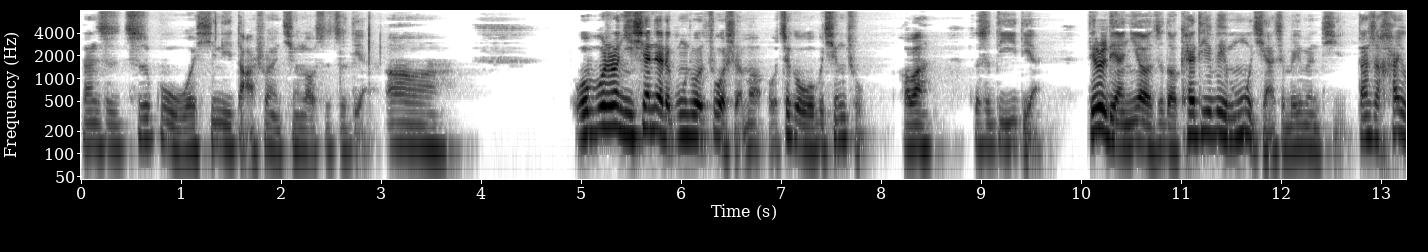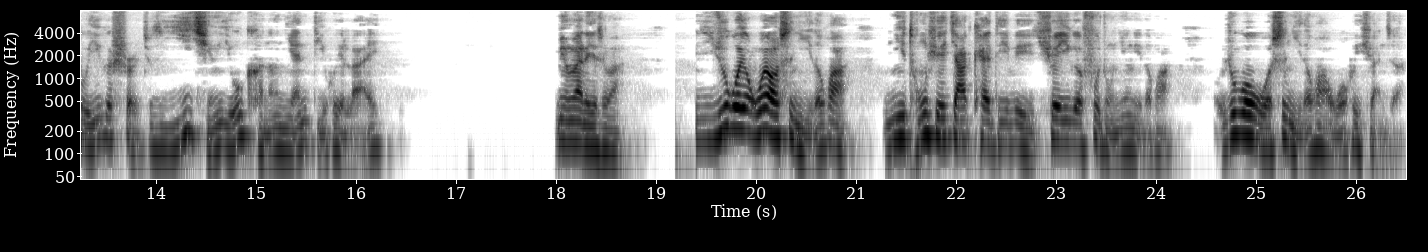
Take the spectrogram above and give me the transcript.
但是只顾我心里打算，请老师指点啊。我不知道你现在的工作做什么，我这个我不清楚，好吧？这是第一点。第二点，你要知道，KTV 目前是没问题，但是还有一个事儿，就是疫情有可能年底会来，明白的意思吧？如果要我要是你的话，你同学家 KTV 缺一个副总经理的话，如果我是你的话，我会选择，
